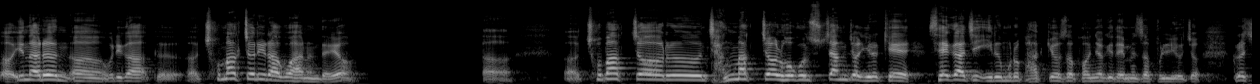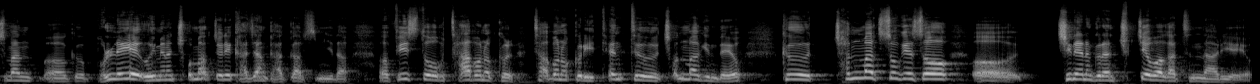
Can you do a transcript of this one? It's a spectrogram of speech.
어, 이날은 어, 우리가 그 어, 초막절이라고 하는데요. 어, 어, 초막절은 장막절 혹은 수장절 이렇게 세 가지 이름으로 바뀌어서 번역이 되면서 불리우죠. 그렇지만 어, 그 본래의 의미는 초막절이 가장 가깝습니다. 어, Feast of Tabernacle, 타버너클이 텐트 천막인데요. 그 천막 속에서 어, 지내는 그런 축제와 같은 날이에요.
